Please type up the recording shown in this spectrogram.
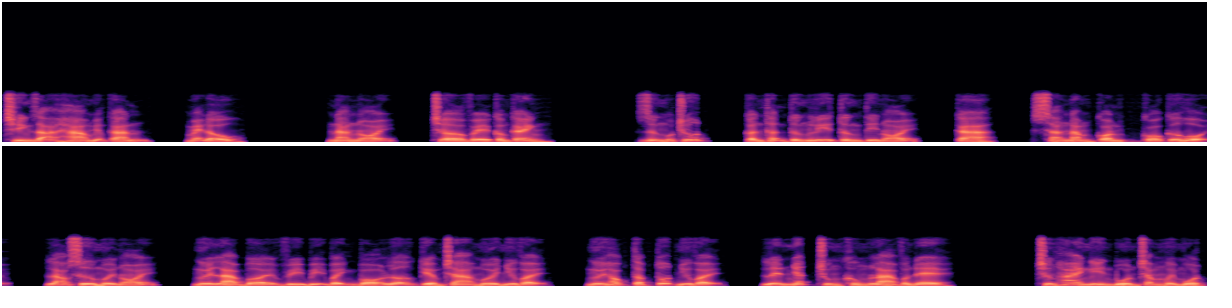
Trình Dã há miệng cắn, mẹ đâu? Nàng nói, trở về cầm canh. Dừng một chút, cẩn thận từng ly từng tí nói, ca, sang năm còn có cơ hội, lao sư mới nói, ngươi là bởi vì bị bệnh bỏ lỡ kiểm tra mới như vậy, ngươi học tập tốt như vậy, lên nhất trung không là vấn đề. chương 2411,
